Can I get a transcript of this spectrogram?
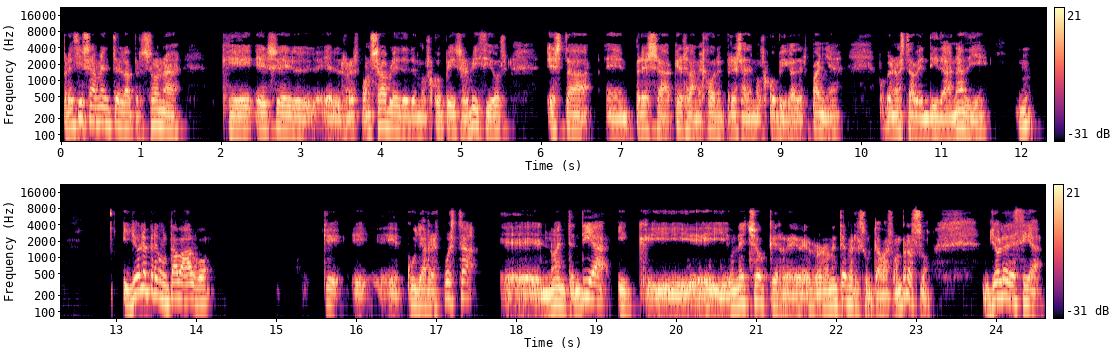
precisamente la persona que es el, responsable de Demoscopia y Servicios, esta empresa, que es la mejor empresa demoscópica de España, porque no está vendida a nadie. Y yo le preguntaba algo que, eh, eh, cuya respuesta eh, no entendía y, un hecho que realmente me resultaba asombroso. Yo le decía,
